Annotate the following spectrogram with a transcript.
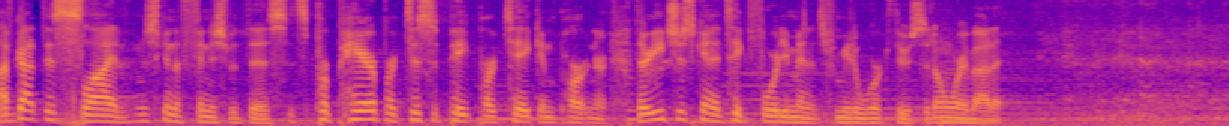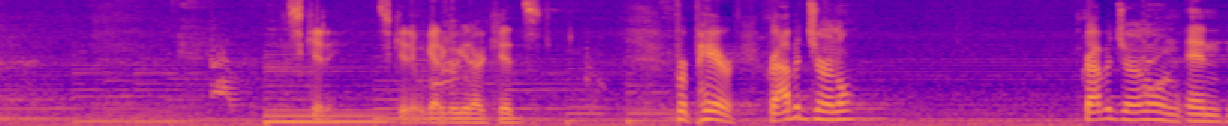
I've got this slide. I'm just going to finish with this. It's prepare, participate, partake, and partner. They're each just going to take 40 minutes for me to work through, so don't worry about it. Just kidding. Just kidding. We got to go get our kids. Prepare. Grab a journal. Grab a journal and, and,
